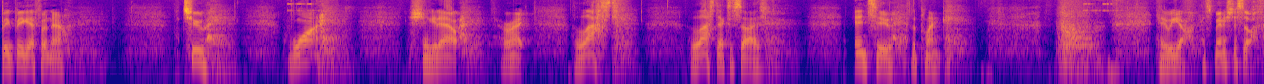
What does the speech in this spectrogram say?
Big, big effort now. Two, one. Shake it out. All right, last, last exercise into the plank. Here we go. Let's finish this off.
